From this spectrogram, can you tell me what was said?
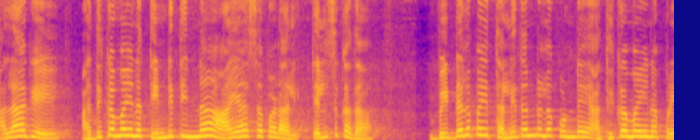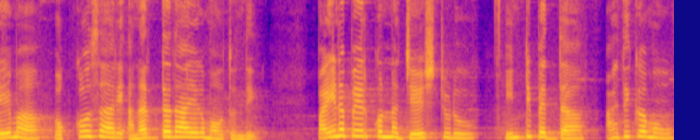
అలాగే అధికమైన తిండి తిన్నా ఆయాసపడాలి. తెలుసు కదా? బిడ్డలపై తల్లిదండ్రులకుండే అధికమైన ప్రేమ ఒక్కోసారి అనర్థదాయకమవుతుంది పైన పేర్కొన్న జ్యేష్ఠుడు ఇంటి పెద్ద అధికము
